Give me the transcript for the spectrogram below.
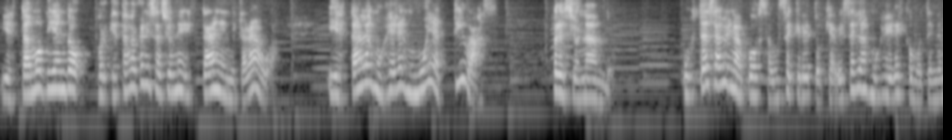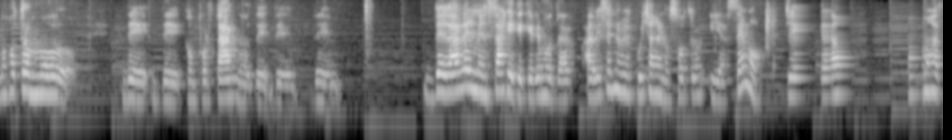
Y estamos viendo, porque estas organizaciones están en Nicaragua y están las mujeres muy activas presionando. Usted sabe una cosa, un secreto, que a veces las mujeres como tenemos otro modo de, comportarnos, de, de, de, darle el mensaje que queremos dar, a veces nos escuchan a nosotros y hacemos, llegamos a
